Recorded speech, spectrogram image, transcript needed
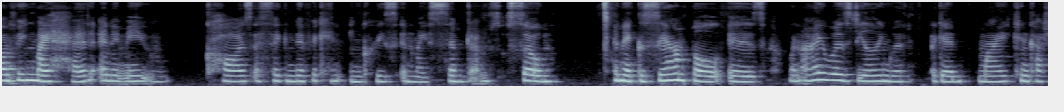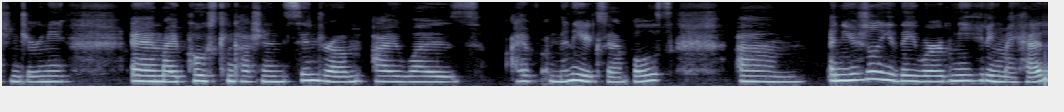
bumping my head, and it may cause a significant increase in my symptoms. So, an example is when I was dealing with, again, my concussion journey and my post concussion syndrome, I was, I have many examples. Um, and usually they were me hitting my head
